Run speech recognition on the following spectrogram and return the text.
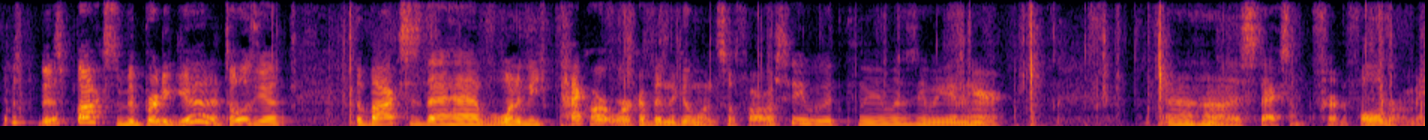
This, this box has been pretty good. I told you. The boxes that have one of each pack artwork have been the good ones so far. Let's see what, let's see we get in here. Uh-huh, this stack's starting to fall over on me.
